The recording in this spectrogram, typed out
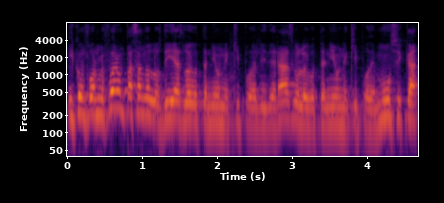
Y conforme fueron pasando los días, luego tenía un equipo de liderazgo, luego tenía un equipo de música,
